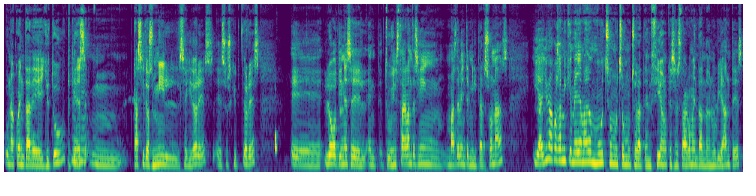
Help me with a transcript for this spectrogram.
una cuenta de YouTube que tienes mm, casi 2.000 seguidores, eh, suscriptores. Eh, luego tienes el, en tu Instagram te siguen más de 20.000 personas. Y hay una cosa a mí que me ha llamado mucho, mucho, mucho la atención, que se lo estaba comentando a Nuria antes,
